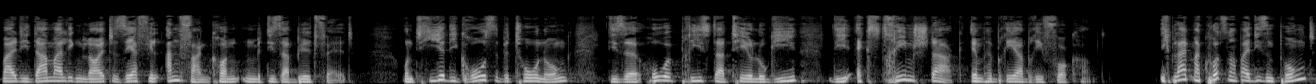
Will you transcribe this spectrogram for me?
weil die damaligen Leute sehr viel anfangen konnten mit dieser Bildwelt. Und hier die große Betonung, diese hohe Priestertheologie, die extrem stark im Hebräerbrief vorkommt. Ich bleib mal kurz noch bei diesem Punkt,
